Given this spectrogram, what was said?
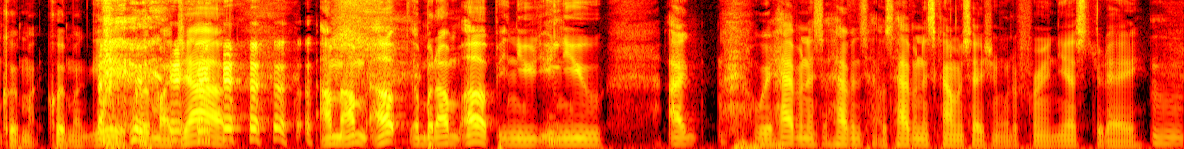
quit my quit my gig, quit my job. I'm I'm up, but I'm up, and you and you. I we're having this having I was having this conversation with a friend yesterday, mm-hmm.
